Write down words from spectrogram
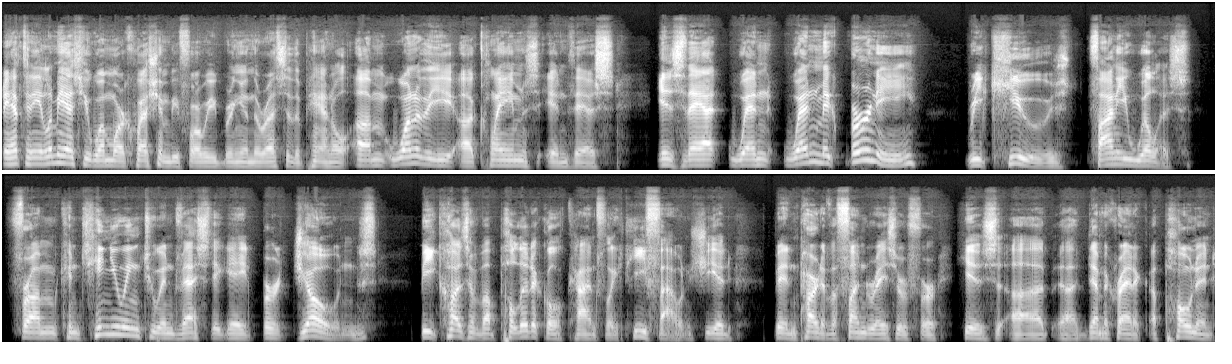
Anthony, let me ask you one more question before we bring in the rest of the panel. Um, one of the uh, claims in this is that when when McBurney recused Fani Willis from continuing to investigate Burt Jones because of a political conflict he found, she had been part of a fundraiser for his uh, uh, Democratic opponent,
